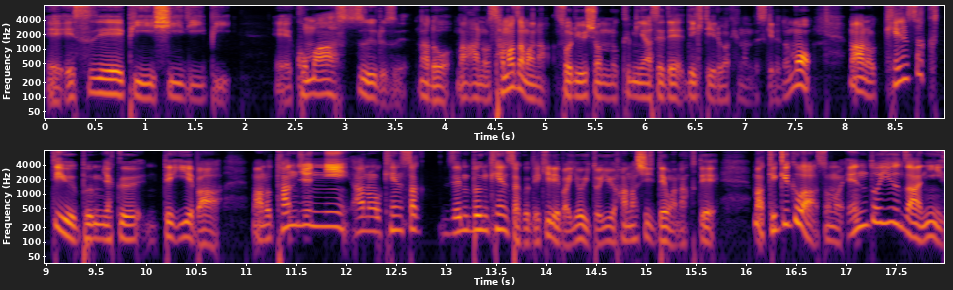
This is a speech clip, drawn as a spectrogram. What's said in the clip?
え SAP、CDP、えー、 commercetools など、まあ、あの、様々なソリューションの組み合わせでできているわけなんですけれども、まあ、あの、検索っていう文脈で言えば、まあ、あの、単純に、あの、検索、全文検索できれば良いという話ではなくて、まあ、結局は、その、エンドユーザーに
